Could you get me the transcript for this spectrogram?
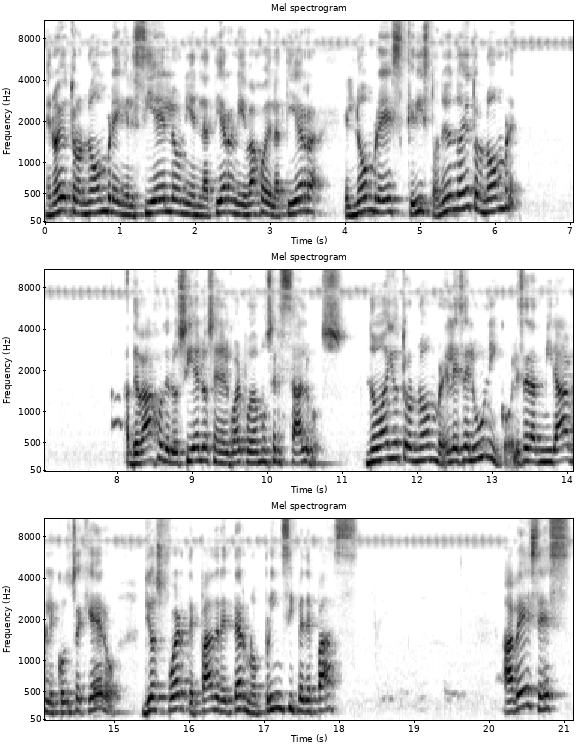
no hay otro nombre en el cielo, ni en la tierra, ni debajo de la tierra. El nombre es Cristo. No, hay otro nombre debajo de los cielos en el cual podamos ser salvos. No hay otro nombre, Él es el único, Él es el admirable, consejero, Dios fuerte, Padre eterno, príncipe de paz. A veces,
